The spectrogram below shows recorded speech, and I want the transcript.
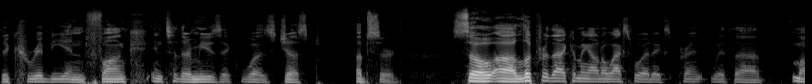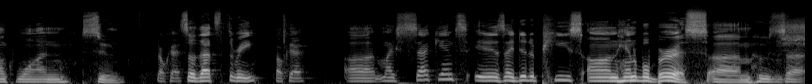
the Caribbean funk into their music was just absurd. So uh, look for that coming out on Wax Poetics print with uh, Monk One soon. okay. So that's three. okay. Uh, my second is I did a piece on Hannibal Buress, um, who's uh,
